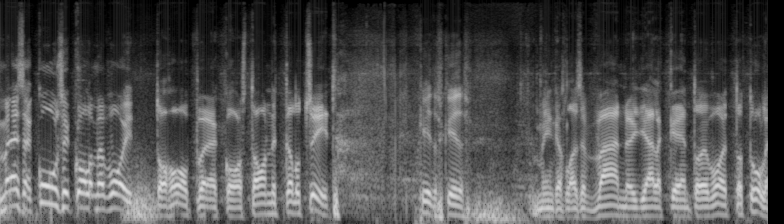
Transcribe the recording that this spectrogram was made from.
Mese 6-3 voitto HPKsta, onnittelut siitä. Kiitos, kiitos. Minkälaisen väännön jälkeen toi voitto tuli?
